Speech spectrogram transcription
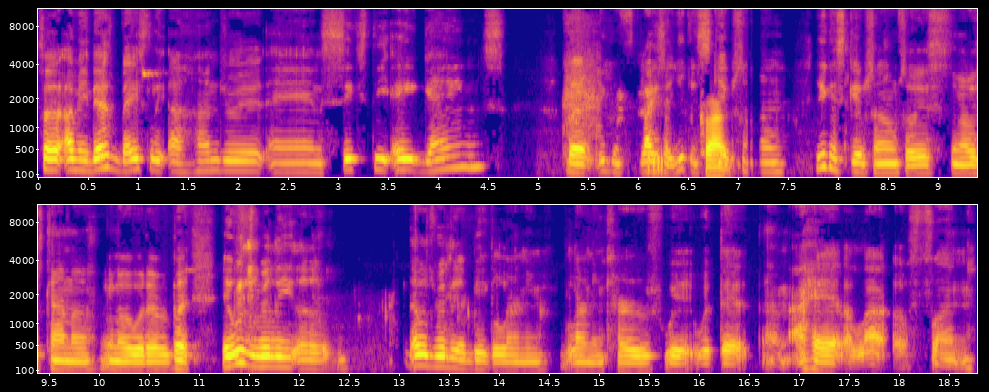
so I mean, that's basically hundred and sixty-eight games. But you can, like I said, you can skip some. You can skip some, so it's you know it's kind of you know whatever. But it was really uh that was really a big learning learning curve with with that, and I had a lot of fun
